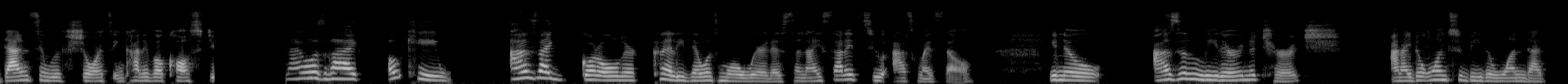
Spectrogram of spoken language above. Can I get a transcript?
dancing with shorts in carnival costume. And i was like okay. As i got older clearly there was more awareness and i started to ask myself you know as a leader in the church, and I don't want to be the one that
